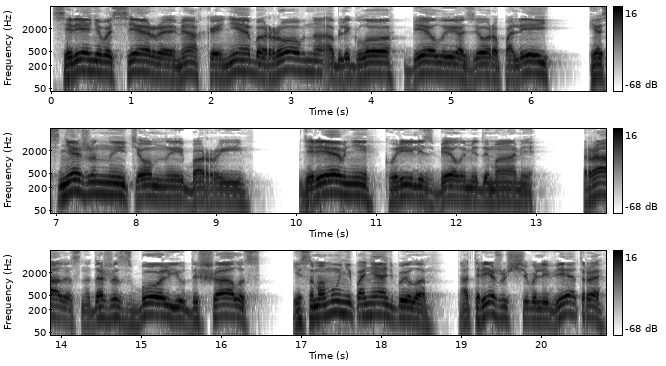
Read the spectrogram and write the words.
Сиренево-серое мягкое небо ровно облегло белые озера полей и оснеженные темные бары. Деревни курились белыми дымами. Радостно, даже с болью дышалось, и самому не понять было, от режущего ли ветра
